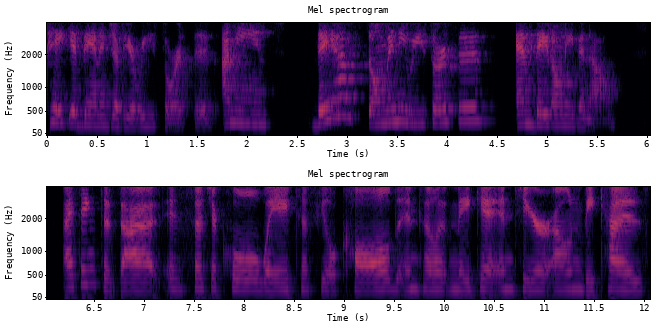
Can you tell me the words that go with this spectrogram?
take advantage of your resources. I mean, they have so many resources and they don't even know. I think that that is such a cool way to feel called and to make it into your own because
